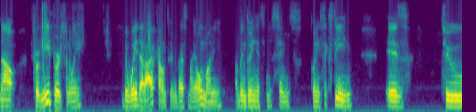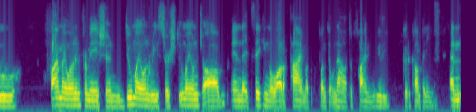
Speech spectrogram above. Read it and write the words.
Now, for me personally, the way that I found to invest my own money, I've been doing it since 2016, is to find my own information, do my own research, do my own job, and it's taking a lot of time up until now to find really good companies. And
